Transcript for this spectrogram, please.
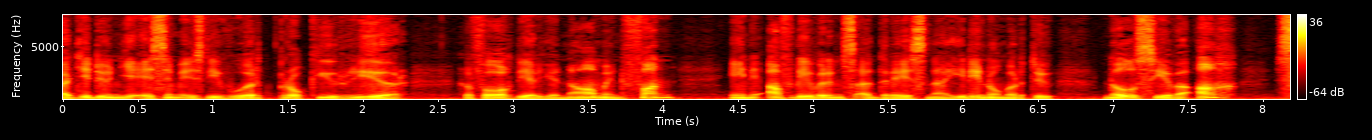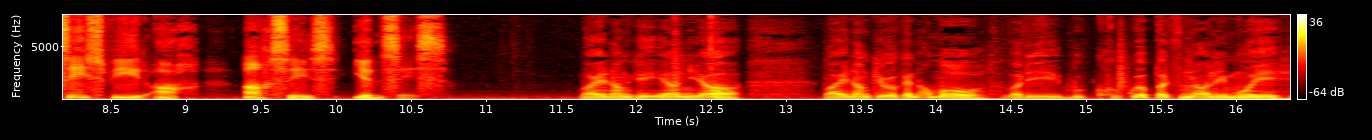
Wat jy doen jy SMS die woord prokureur gevolg deur jou naam en van en die afleweringsadres na hierdie nommer toe 078 648 8616 Baie dankie Ian ja Baie dankie ook aan almal wat die boek gekoop het en al die mooi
